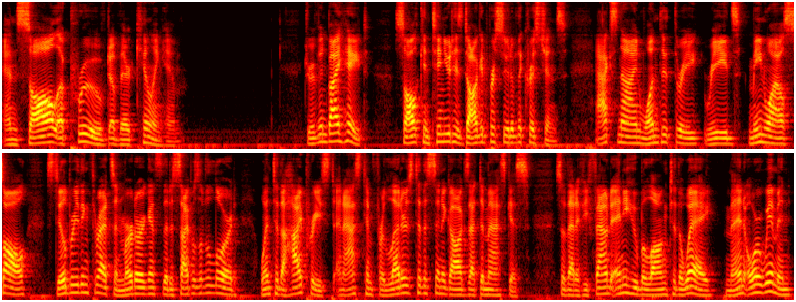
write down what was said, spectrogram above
And Saul approved of their killing him. Driven by hate, Saul continued his dogged pursuit of the Christians. Acts 9 1 3 reads Meanwhile, Saul, still breathing threats and murder against the disciples of the Lord, went to the high priest and asked him for letters to the synagogues at Damascus, so that if he found any who belonged to the way, men or women,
